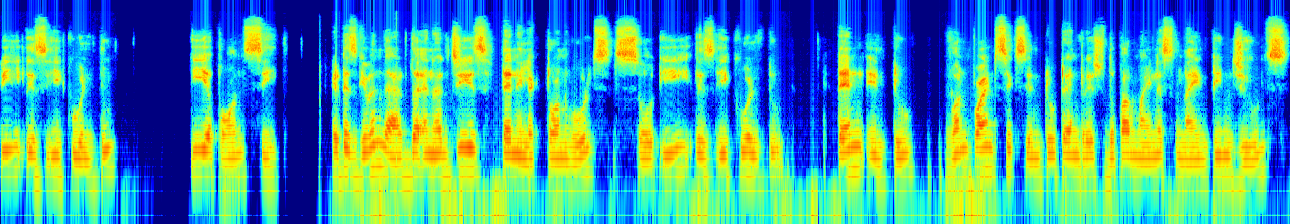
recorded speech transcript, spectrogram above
P is equal to E upon C. It is given that the energy is 10 electron volts. So E is equal to 10 into 1.6 into 10 raised to the power minus 19 joules.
